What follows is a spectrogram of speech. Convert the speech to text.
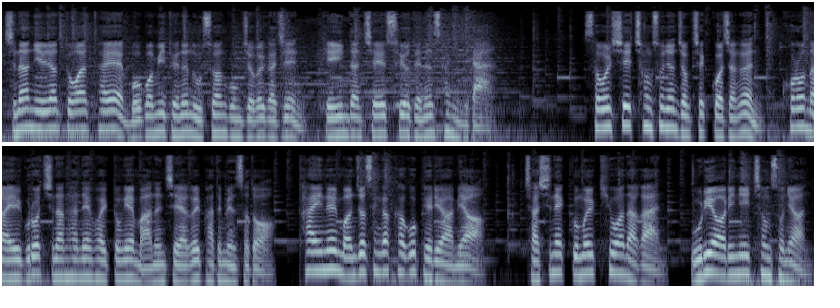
지난 1년 동안 타의 모범이 되는 우수한 공적을 가진 개인단체에 수여되는 상입니다. 서울시 청소년정책과장은 코로나19로 지난 한 해 활동에 많은 제약을 받으면서도 타인을 먼저 생각하고 배려하며 자신의 꿈을 키워나간 우리 어린이 청소년,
